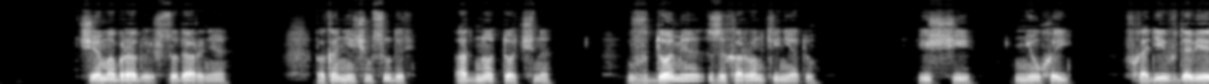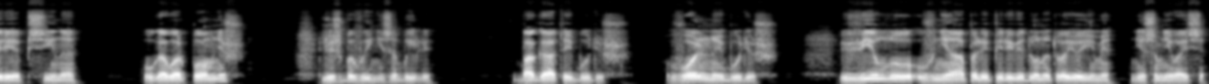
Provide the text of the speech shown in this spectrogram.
— Чем обрадуешь, сударыня? — Пока нечем, сударь. Одно точно. В доме захоронки нету. Ищи, нюхай, входи в доверие, псина. Уговор помнишь? Лишь бы вы не забыли. Богатый будешь, вольный будешь. Виллу в Неаполе переведу на твое имя, не сомневайся.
